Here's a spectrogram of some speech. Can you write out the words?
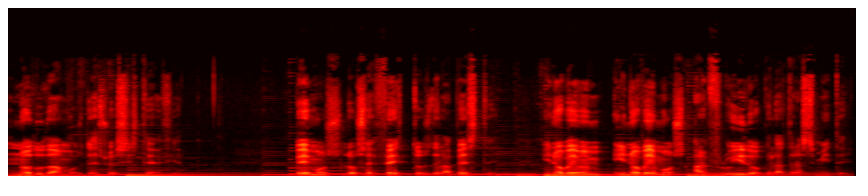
no dudamos de su existencia vemos los efectos de la peste y no, y no vemos al fluido que la transmite.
